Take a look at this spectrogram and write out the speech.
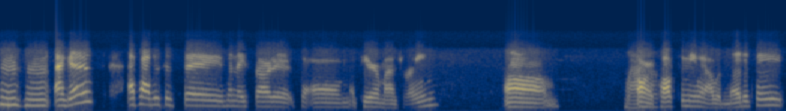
hmm I guess I probably could say when they started to um appear in my dreams. Um wow. or talk to me when I would meditate.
